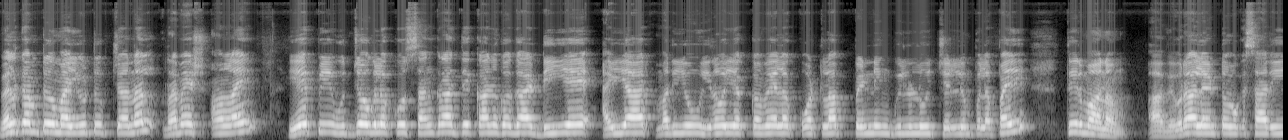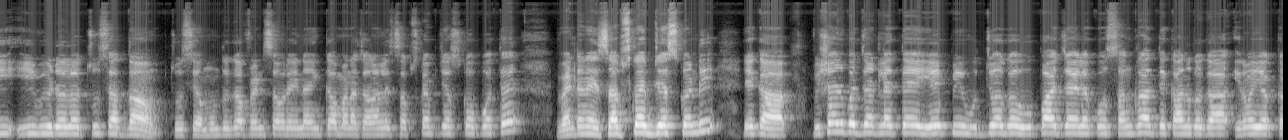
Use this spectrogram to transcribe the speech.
Welcome to my YouTube channel Ramesh online. AP ఉద్యోగులకు సంక్రాంతి కానుకగా డిఏ ఐఆర్ మరియు ఇరవై ఒక్క వేల కోట్ల పెండింగ్ బిల్లులు చెల్లింపులపై తీర్మానం. ఆ వివరాలేంటో ఒకసారి ఈ వీడియోలో చూసేద్దాం. చూసే ముందుగా ఫ్రెండ్స్ ఎవరైనా ఇంకా మన ఛానల్ని సబ్స్క్రైబ్ చేసుకోకపోతే వెంటనే సబ్స్క్రైబ్ చేసుకోండి. ఇక విషయానికి వచ్చినట్లయితే ఏపీ ఉద్యోగ ఉపాధ్యాయులకు సంక్రాంతి కానుకగా ఇరవై ఒక్క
